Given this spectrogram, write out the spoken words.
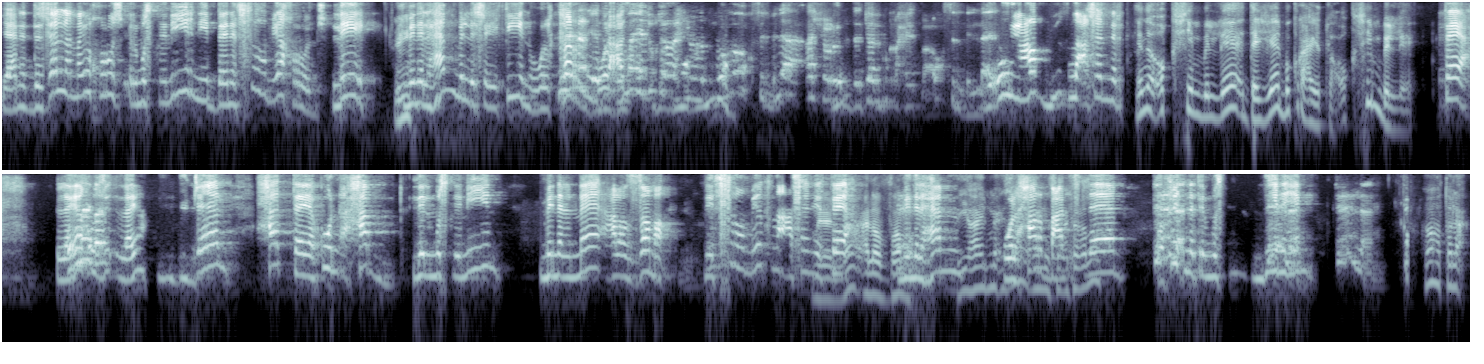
يعني الدجال لما يخرج المسلمين يبقى نفسهم يخرج. ليه؟ إيه؟ من الهم اللي شايفينه والكرب والعذاب والله يا دكتور إحنا أقسم بالله اشعر ان الدجال بكرة حيطلع أقسم بالله. يقول يا رب يطلع عشان أنا أقسم بالله الدجال بكرة حيطلع أقسم بالله. ارتاح لا يخرج لا يخرج الدجال حتى يكون أحب للمسلمين من الماء على الظمأ. نفسهم يطلع عشان يرتاح على الظما من الهم والحرب على الاسلام وفتنة المسلمين دينهم. آه طلع.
